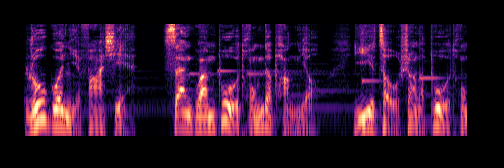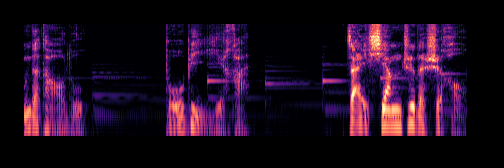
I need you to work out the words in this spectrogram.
如果你发现三观不同的朋友已走上了不同的道路，不必遗憾，在相知的时候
